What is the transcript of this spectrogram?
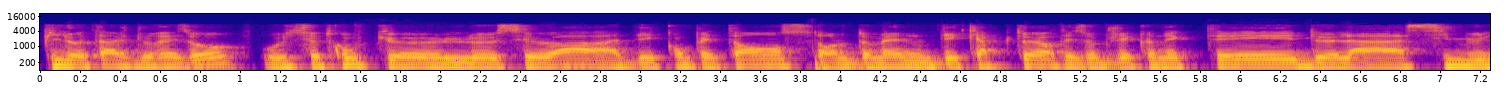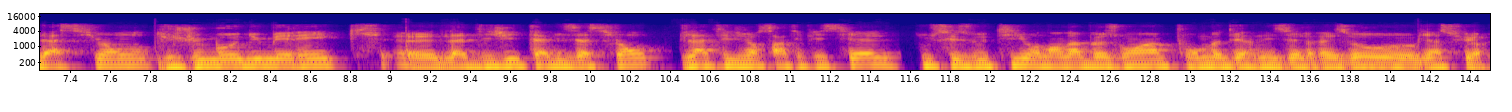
pilotage du réseau, où il se trouve que le CEA a des compétences dans le domaine des capteurs, des objets connectés, de la simulation, du jumeau numérique, euh, de la digitalisation, de l'intelligence artificielle. Tous ces outils, on en a besoin pour moderniser le réseau, bien sûr.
